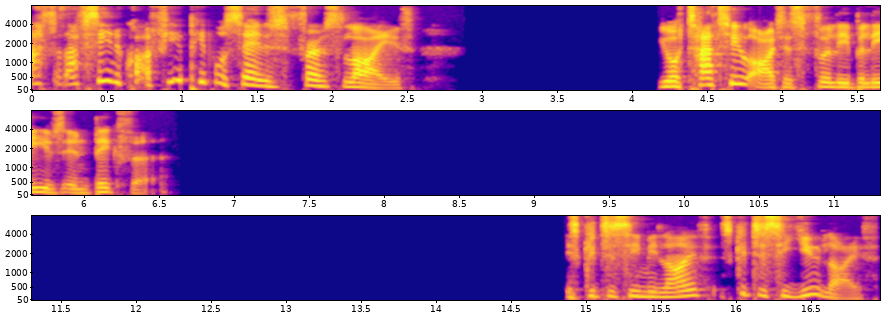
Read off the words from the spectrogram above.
I've, I've seen quite a few people saying this first live. Your tattoo artist fully believes in Bigfoot. It's good to see me live. It's good to see you live.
